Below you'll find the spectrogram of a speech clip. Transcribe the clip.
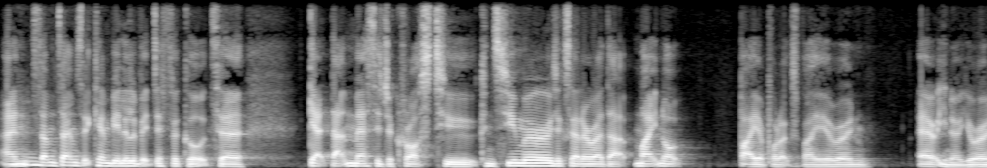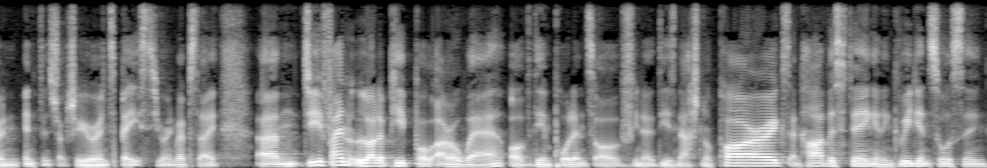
And mm-hmm. sometimes it can be a little bit difficult to get that message across to consumers, etc., that might not buy your products via your own you know your own infrastructure, your own space, your own website. Um, do you find a lot of people are aware of the importance of you know these national parks and harvesting and ingredient sourcing?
